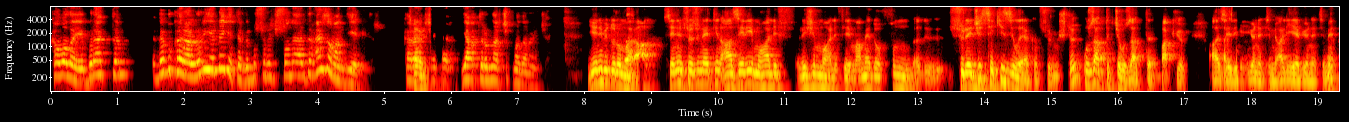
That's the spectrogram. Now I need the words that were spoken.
Kavala'yı bıraktım ve bu kararları yerine getirdim. Bu süreci sona erdir her zaman diyebilir. Karar evet. şeyler, yaptırımlar çıkmadan önce. Yeni bir durum var. Senin sözünü ettiğin Azeri muhalif, rejim muhalifi Mamedov'un e, süreci 8 yıla yakın sürmüştü. Uzattıkça uzattı Bakü Azeri yönetimi, Aliyev yönetimi.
